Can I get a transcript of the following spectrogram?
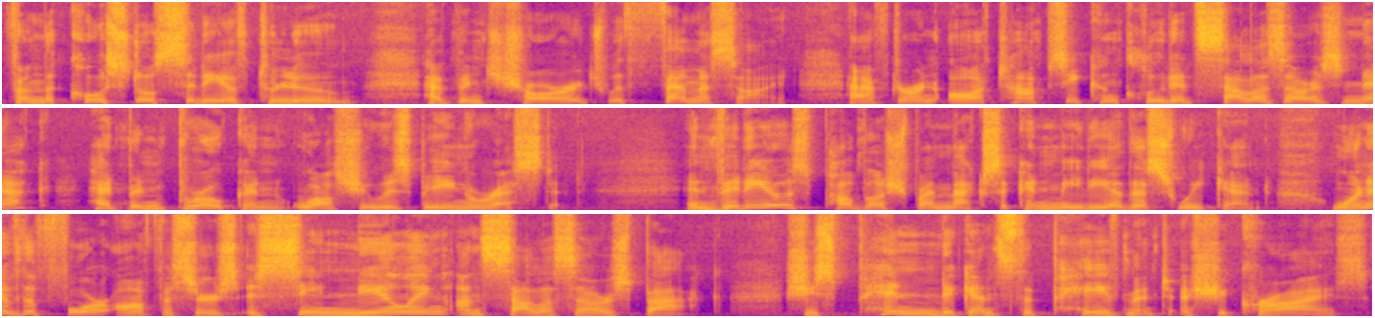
from the coastal city of Tulum have been charged with femicide after an autopsy concluded Salazar's neck had been broken while she was being arrested. In videos published by Mexican media this weekend, one of the four officers is seen kneeling on Salazar's back. She's pinned against the pavement as she cries.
